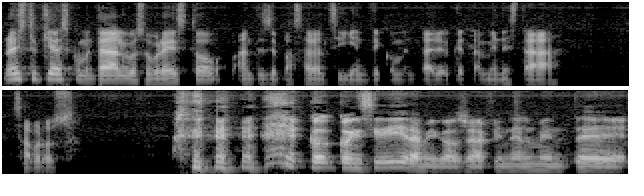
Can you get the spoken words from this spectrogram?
No sé si tú quieres comentar algo sobre esto antes de pasar al siguiente comentario que también está sabroso. Co coincidir, amigos. O sea, finalmente,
